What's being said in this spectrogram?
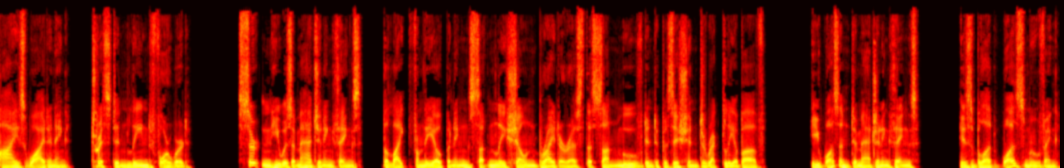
Eyes widening, Trystan leaned forward. Certain he was imagining things, the light from the opening suddenly shone brighter as the sun moved into position directly above. He wasn't imagining things. His blood was moving.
